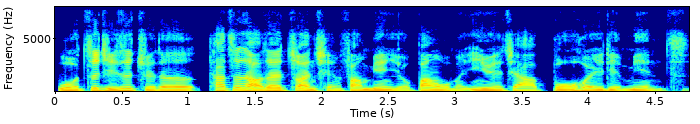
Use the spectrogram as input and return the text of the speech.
我自己是觉得，他至少在赚钱方面有帮我们音乐家驳回一点面子。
